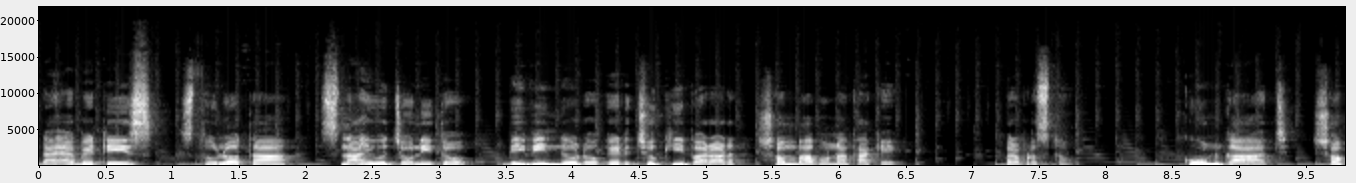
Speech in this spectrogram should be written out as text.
ডায়াবেটিস, স্থূলতা, স্নায়ুজনিত বিভিন্ন রোগের ঝুঁকি বাড়ার সম্ভাবনা থাকে। প্রশ্ন, কোন গাছ সব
